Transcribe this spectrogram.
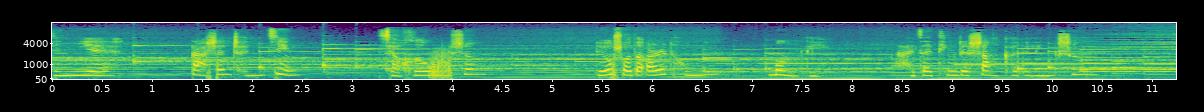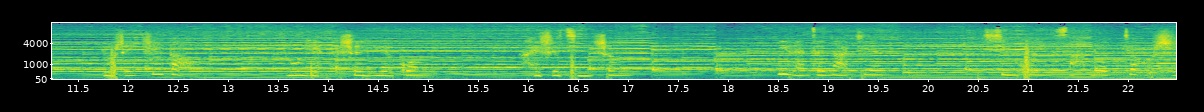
今夜，大山沉静，小河无声，留守的儿童梦里还在听着上课的铃声。有谁知道，永远的是月光，还是琴声？依然在那间星辉洒落的教室，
